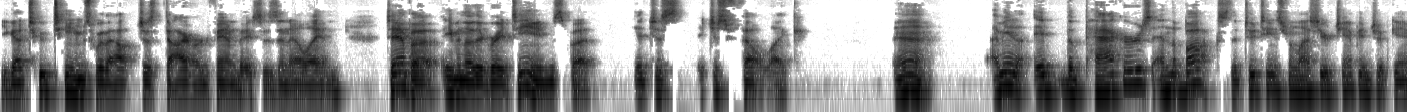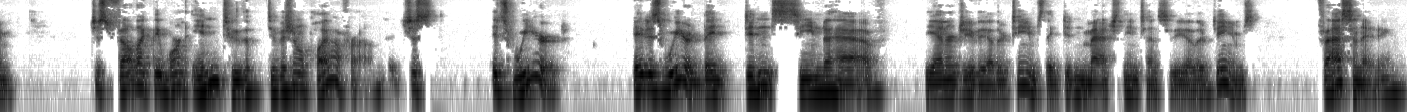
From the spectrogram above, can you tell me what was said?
you got two teams without just diehard fan bases in LA and Tampa, even though they're great teams, but it just it just felt like, eh. I mean, it, the Packers and the Bucks, the two teams from last year's championship game, just felt like they weren't into the divisional playoff round. It just it's weird. It is weird. They didn't seem to have the energy of the other teams. They didn't match the intensity of the other teams. Fascinating,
